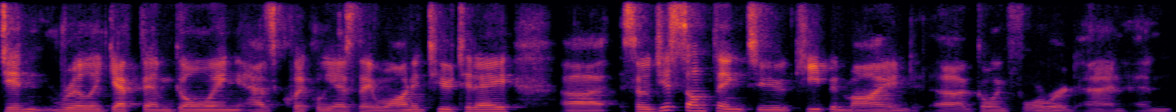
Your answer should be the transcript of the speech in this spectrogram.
didn't really get them going as quickly as they wanted to today. Uh, so just something to keep in mind uh, going forward, and and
